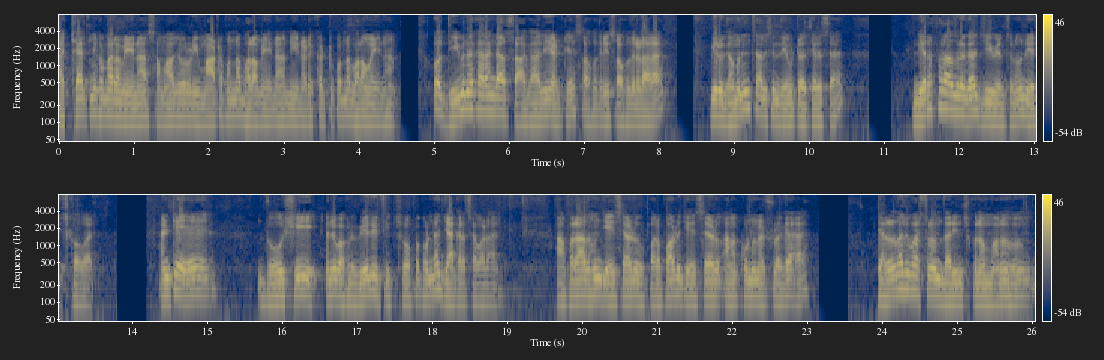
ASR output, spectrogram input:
ఆధ్యాత్మిక బలమైన సమాజంలో నీ మాటకున్న బలమైన నీ నడికట్టుకున్న బలమైన ఓ దీవెనకరంగా సాగాలి అంటే సహోదరి సహోదరుడారా మీరు గమనించాల్సింది ఏమిటో తెలుసా? నిరపరాధులుగా జీవించడం నేర్చుకోవాలి. అంటే దోషి అని ఒకడు వేలెత్తి చూపకుండా జాగ్రత్త పడాలి. అపరాధం చేశాడు పొరపాటు చేశాడు అనకుండానట్లుగా తెల్లని వస్త్రం ధరించుకున్న మనం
